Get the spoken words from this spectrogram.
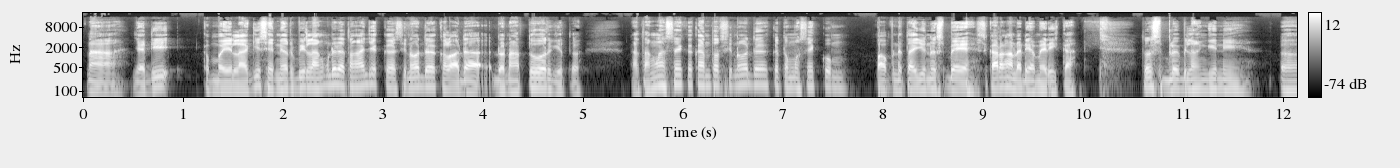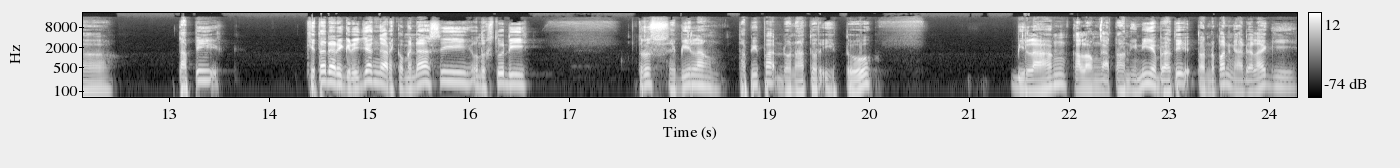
Nah, jadi kembali lagi senior bilang udah datang aja ke sinode kalau ada donatur gitu. Datanglah saya ke kantor sinode ketemu Sekum Pak Pendeta Yunus B. Sekarang ada di Amerika. Terus beliau bilang gini, "Eh, tapi kita dari gereja nggak rekomendasi untuk studi. Terus saya bilang, tapi Pak donatur itu bilang kalau nggak tahun ini ya berarti tahun depan nggak ada lagi.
